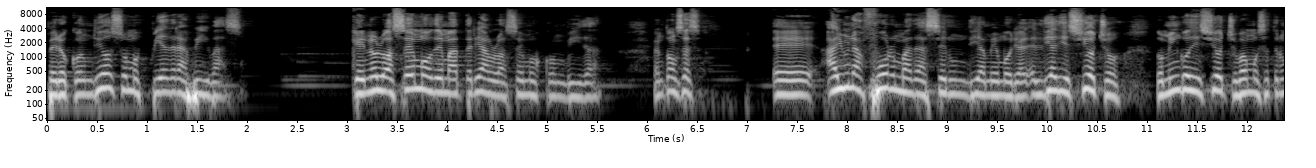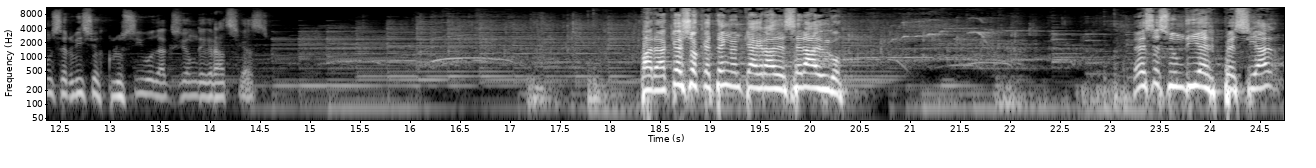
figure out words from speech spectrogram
Pero con Dios somos piedras vivas, que no lo hacemos de material, lo hacemos con vida. Entonces, eh, hay una forma de hacer un día memorial. El día 18, domingo 18, vamos a tener un servicio exclusivo de acción de gracias. Para aquellos que tengan que agradecer algo. Ese es un día especial.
